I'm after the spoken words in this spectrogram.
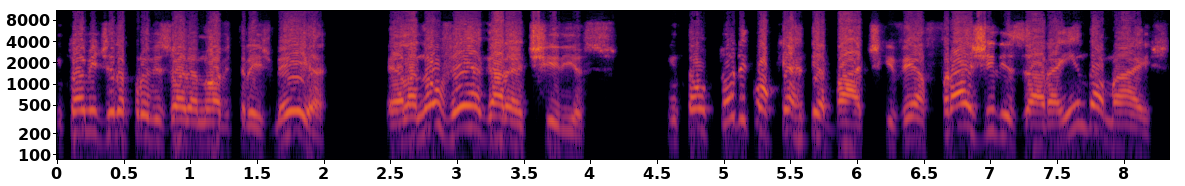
Então, a medida provisória 936, ela não vem a garantir isso. Então, todo e qualquer debate que venha fragilizar ainda mais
